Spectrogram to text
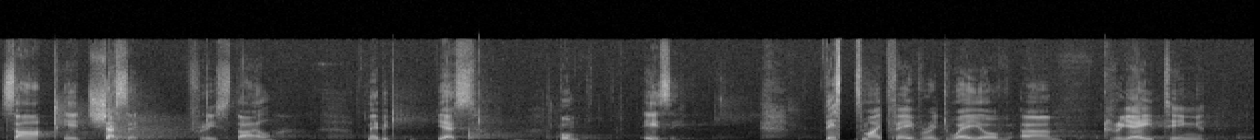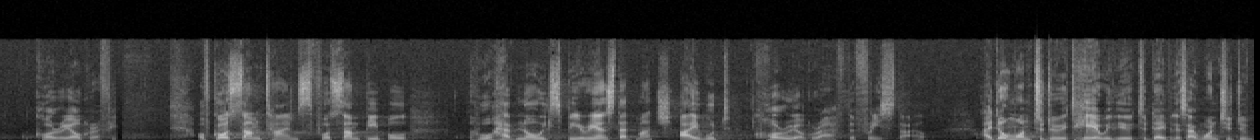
Sa, it, chasse. Freestyle. Maybe, yes. Boom. Easy. This is my favorite way of um, creating choreography. Of course, sometimes for some people who have no experience that much, I would choreograph the freestyle. I don't want to do it here with you today because I want you to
